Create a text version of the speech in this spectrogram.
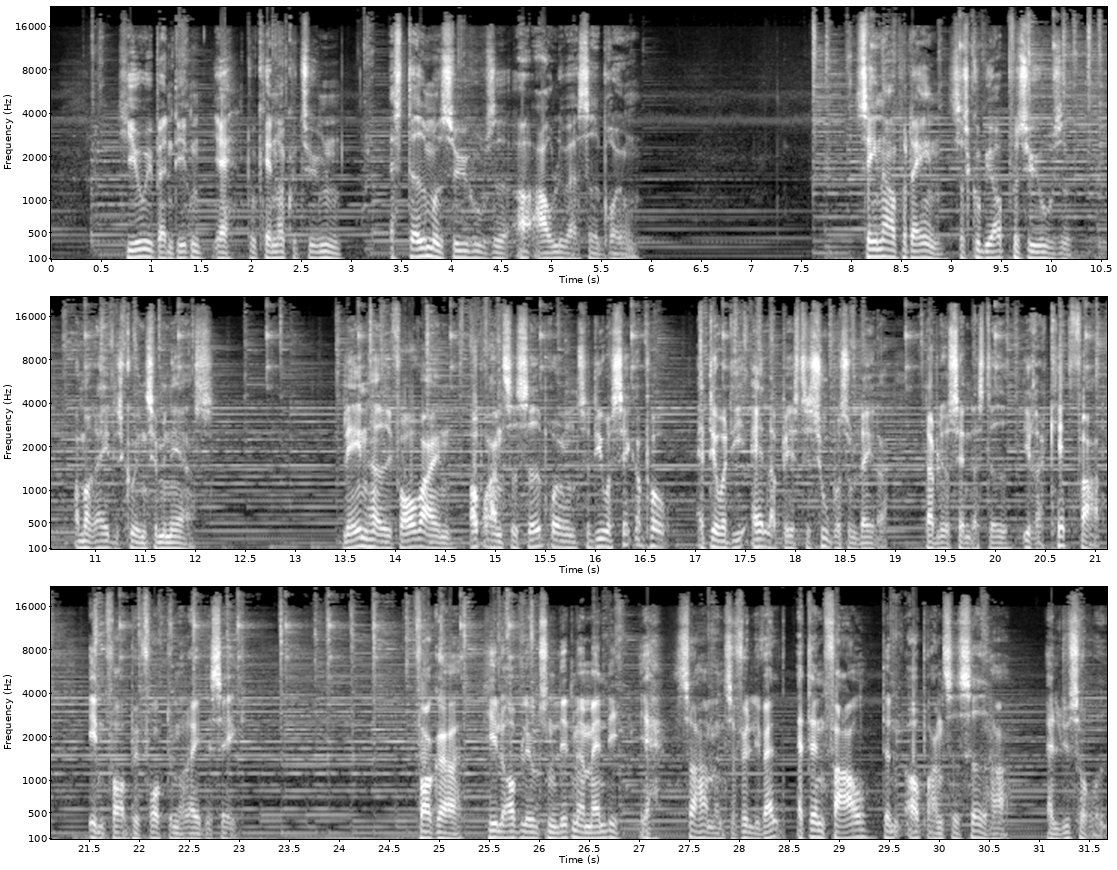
Hive i banditten, ja, du kender kutumen. Afsted mod sygehuset og aflevere sædprøven. Senere på dagen, så skulle vi op på sygehuset, og Marete skulle insemineres. Lægen havde i forvejen oprenset sædprøven, så de var sikre på, at det var de allerbedste supersoldater, der blev sendt afsted i raketfart ind for at befrugte Merethes æg. For at gøre hele oplevelsen lidt mere mandig, ja, så har man selvfølgelig valgt, at den farve, den oprensede sæd har, er lyserød.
